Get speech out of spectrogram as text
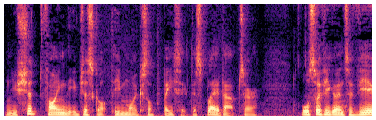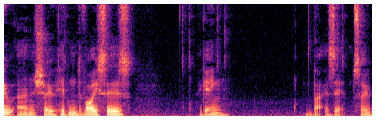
and you should find that you've just got the Microsoft Basic display adapter. Also, if you go into view and show hidden devices, again, that is it. So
